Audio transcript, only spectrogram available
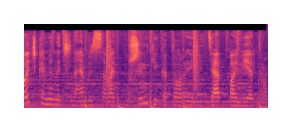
Точками начинаем рисовать пушинки, которые летят по ветру.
